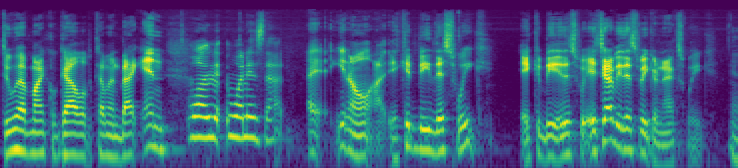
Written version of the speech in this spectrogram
do have Michael Gallup coming back, and When when is that? I, you know, it could be this week. It could be this week. It's got to be this week or next week. Yeah,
